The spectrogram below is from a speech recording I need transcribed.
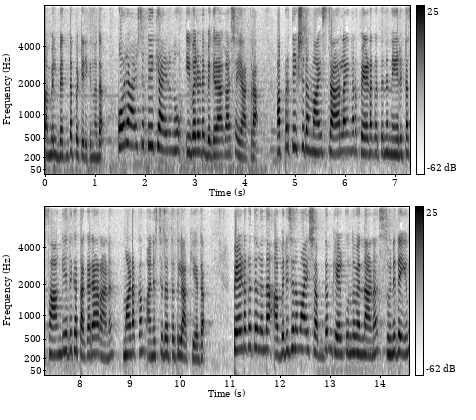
തമ്മിൽ ബന്ധപ്പെട്ടിരിക്കുന്നത്? ഒരാഴ്ചത്തേക്കായിരുന്നു ഇവരുടെ ബഹിരാകാശ യാത്ര. അപ്രതീക്ഷിതമായി സ്റ്റാർലൈനർ പേടകത്തിന് നേരിട്ട സാങ്കേതിക തകരാറാണ് മടക്കം അനിശ്ചിതത്വത്തിലാക്കിയത്. പേടകത്തിൽ നിന്ന് അപരിചിതമായ ശബ്ദം കേൾക്കുന്നുവെന്നാണ് സുനിതയും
